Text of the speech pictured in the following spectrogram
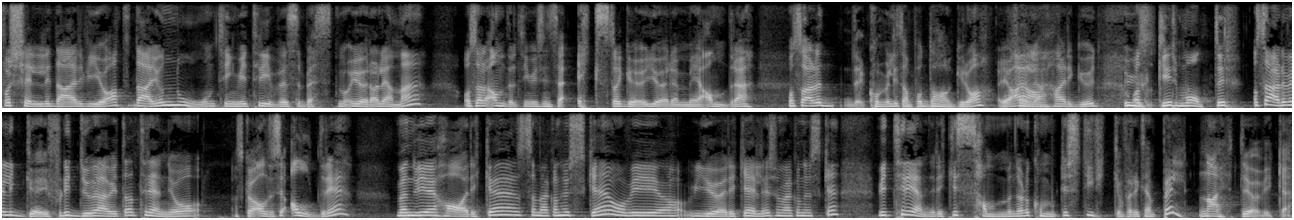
forskjellige der, vi òg. At det er jo noen ting vi trives best med å gjøre alene. Og så er det andre ting vi syns er ekstra gøy å gjøre med andre. Og så er det, det kommer litt an på dager òg, Ja, ja, herregud. Uker, måneder. Og så er det veldig gøy, fordi du og jeg Vita, trener jo Jeg skal aldri si aldri, men vi har ikke, som jeg kan huske, og vi gjør ikke heller, som jeg kan huske, vi trener ikke sammen når det kommer til styrke, f.eks. Nei, det gjør vi ikke.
